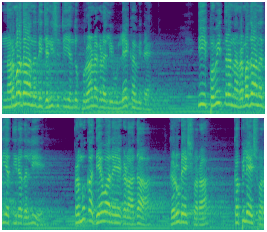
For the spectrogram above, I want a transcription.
ನರ್ಮದಾ ನದಿ ಜನಿಸುತ್ತಿ ಎಂದು ಪುರಾಣಗಳಲ್ಲಿ ಉಲ್ಲೇಖವಿದೆ. ಈ ಪವಿತ್ರ ನರ್ಮದಾ ನದಿಯ ತೀರದಲ್ಲಿ ಪ್ರಮುಖ ದೇವಾಲಯಗಳಾದ ಗರುಡೇಶ್ವರ, ಕಪಿಲೇಶ್ವರ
